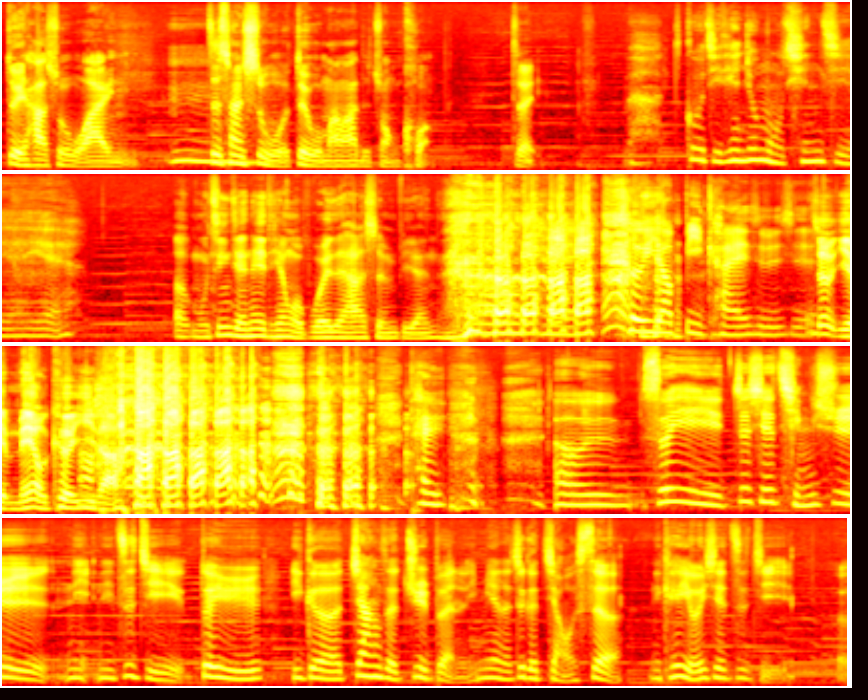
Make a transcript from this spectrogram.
对他说我爱你。嗯，这算是我对我妈妈的状况。对，啊，过几天就母亲节耶。呃，母亲节那天我不会在他身边，okay, 刻意要避开是不是？就也没有刻意啦，太呃，所以这些情绪，你你自己对于一个这样的剧本里面的这个角色，你可以有一些自己呃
